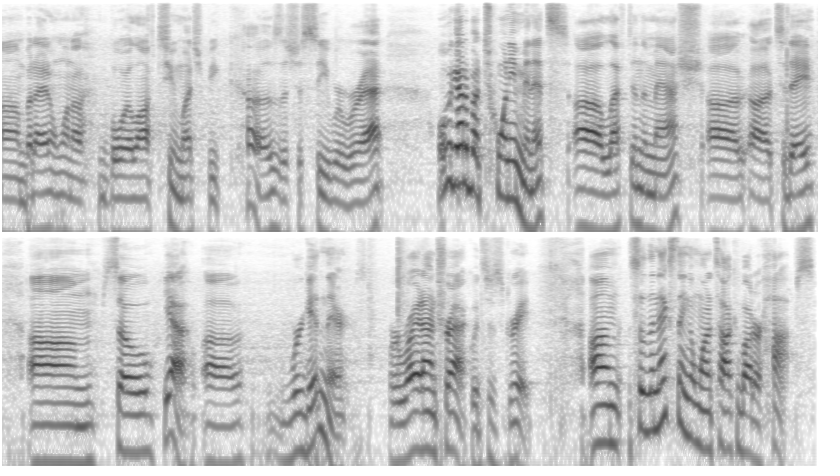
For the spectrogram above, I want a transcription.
Um, but I don't want to boil off too much because let's just see where we're at. Well, we got about 20 minutes uh, left in the mash uh, uh, today. Um, so yeah, uh, we're getting there. We're right on track, which is great. Um, so the next thing I want to talk about are hops.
